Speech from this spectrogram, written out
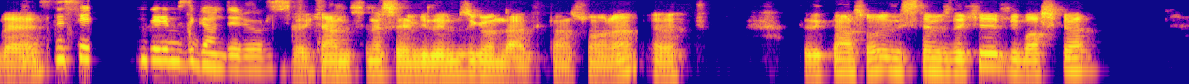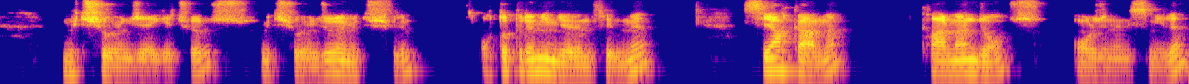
Ve kendisine sevgilerimizi gönderiyoruz. Ve kendisine sevgilerimizi gönderdikten sonra evet dedikten sonra listemizdeki bir başka müthiş oyuncuya geçiyoruz. Müthiş oyuncu ve müthiş film. Otto Preminger'in filmi Siyah Carmen. Carmen Jones orijinal ismiyle.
